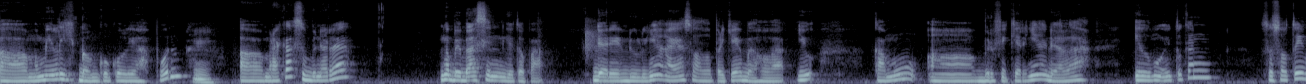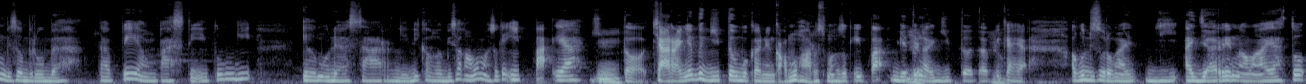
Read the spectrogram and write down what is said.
uh, memilih bangku kuliah pun, Hmm. uh, mereka sebenarnya ngebebasin gitu pak. Dari dulunya ayah selalu percaya bahwa yuk kamu uh, berpikirnya adalah ilmu itu kan sesuatu yang bisa berubah. Tapi yang pasti itu Nggi, ilmu dasar. Jadi kalau bisa kamu masuknya IPA ya gitu. Caranya tuh gitu bukan yang kamu harus masuk IPA gitu Iya. nggak gitu. Tapi kayak aku disuruh ngaji, ajarin sama ayah tuh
